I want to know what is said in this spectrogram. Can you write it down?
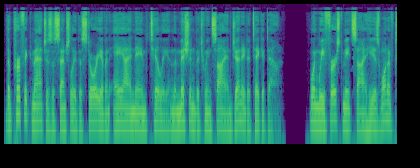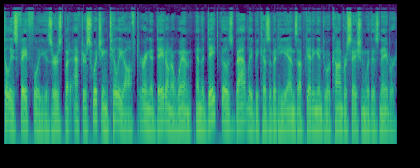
The Perfect Match is essentially the story of an AI named Tilly and the mission between Sai and Jenny to take it down. When we first meet Sai, he is one of Tilly's faithful users, but after switching Tilly off during a date on a whim, and the date goes badly because of it, he ends up getting into a conversation with his neighbor,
